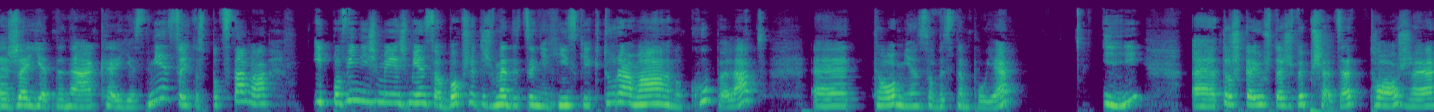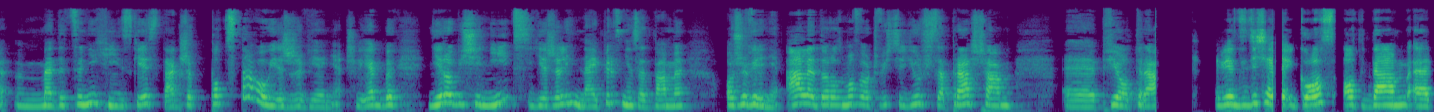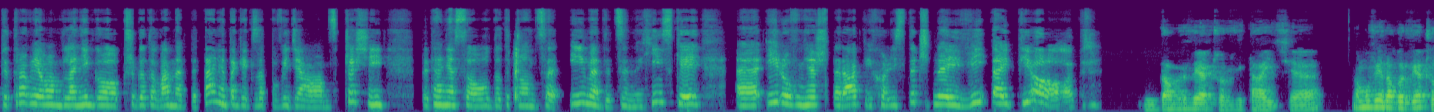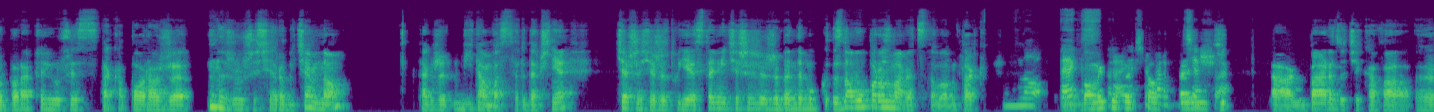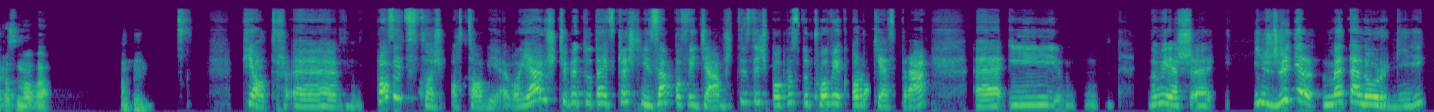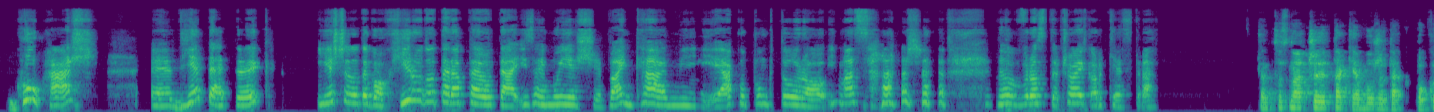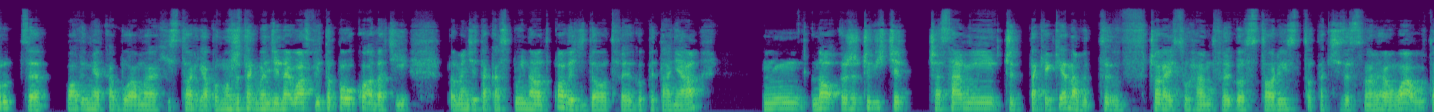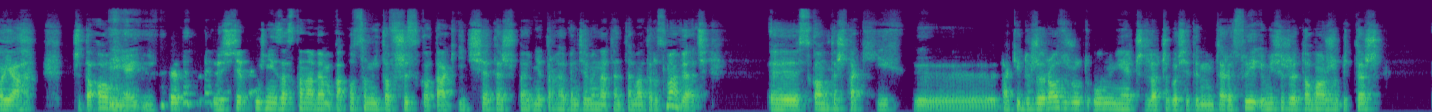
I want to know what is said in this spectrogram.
y, że jednak jest mięso i to jest podstawa. I powinniśmy jeść mięso, bo przecież w medycynie chińskiej, która ma no, kupę lat, to mięso występuje. I troszkę już też wyprzedzę to, że w medycynie chińskiej jest tak, że podstawą jest żywienie, czyli jakby nie robi się nic, jeżeli najpierw nie zadbamy o żywienie. Ale do rozmowy oczywiście już zapraszam e, Piotra. Więc dzisiaj głos oddam e, Piotrowi. Ja mam dla niego przygotowane pytania, tak jak zapowiedziałam wcześniej. Pytania są dotyczące i medycyny chińskiej, e, i również terapii holistycznej. Witaj, Piotr! Dobry wieczór, witajcie. No mówię dobry wieczór, bo raczej już jest taka pora, że, że już się robi ciemno. Także witam Was serdecznie. Cieszę się, że tu jestem i cieszę się, że będę mógł znowu porozmawiać z Tobą, tak? No ekstra, bo myślę, ja się bardzo będzie, cieszę. Tak, bardzo ciekawa e, rozmowa. Piotr, e, powiedz coś o sobie, bo ja już Ciebie tutaj wcześniej zapowiedziałam, że Ty jesteś po prostu człowiek orkiestra e, i no wiesz, e, inżynier metalurgii, kucharz, e, dietetyk i jeszcze do tego chirodoterapeuta i zajmujesz się bańkami, i akupunkturą i masażem. No po prostu człowiek orkiestra. To znaczy, tak, ja może tak pokrótce powiem, jaka była moja historia, bo może tak będzie najłatwiej to poukładać i to będzie taka spójna odpowiedź do Twojego pytania. Mm, no, rzeczywiście czasami, czy tak jak ja nawet wczoraj słuchałem Twojego stories, to tak się zastanawiam, wow, to ja, czy to o mnie? I się później zastanawiam, a po co mi to wszystko, tak? I dzisiaj też pewnie trochę będziemy na ten temat rozmawiać. Y, skąd też takich, y, taki duży rozrzut u mnie, czy dlaczego się tym interesuję? I myślę, że to może być też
